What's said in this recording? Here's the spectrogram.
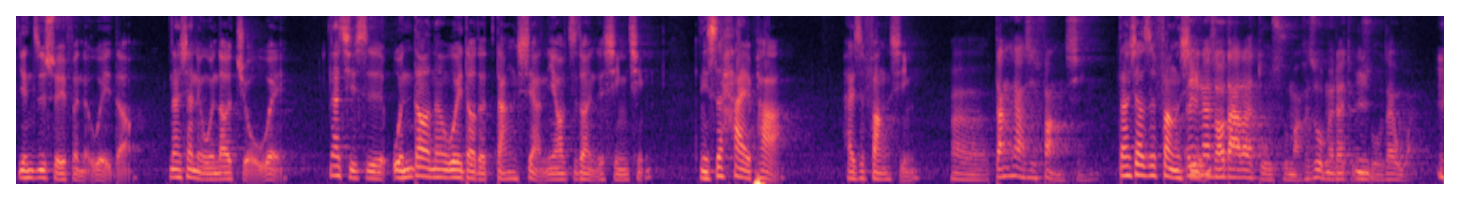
胭脂水粉的味道。那像你闻到酒味，那其实闻到那味道的当下，你要知道你的心情，你是害怕还是放心？呃，当下是放心，当下是放而且心那，时候大家在读书嘛，可是我没有在读嗯书，我在玩，就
